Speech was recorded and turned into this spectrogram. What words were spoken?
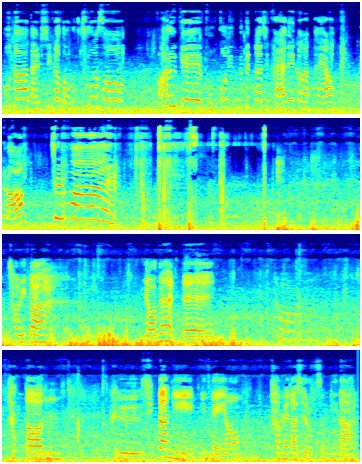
생각보다 날씨가 너무 추워서 빠르게 벚꽃 있는 데까지 가야 될 것 같아요. 그럼 출발! 저희가 연애할 때 처음 갔던 그 식당이 있네요. 감회가 새롭습니다.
